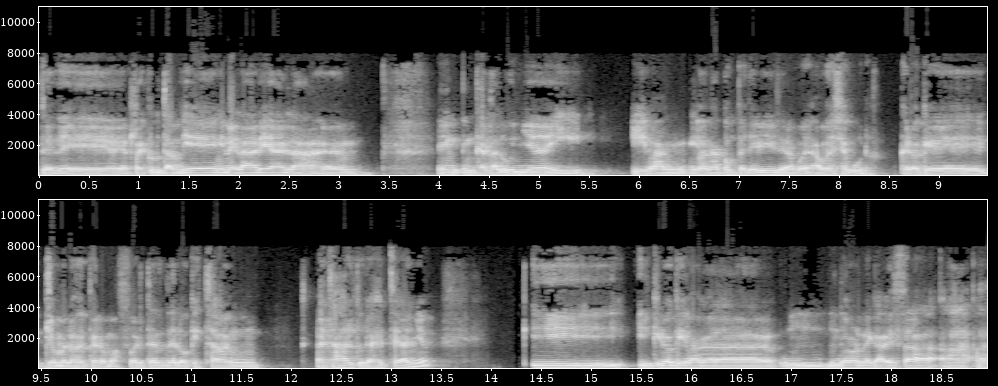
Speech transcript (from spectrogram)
desde reclutan bien en el área, en, la, en, en Cataluña y, y, van, y van a competir a buen, a buen seguro. Creo que yo me los espero más fuertes de lo que estaban a estas alturas este año y, creo que van a dar un, dolor de cabeza a, a.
